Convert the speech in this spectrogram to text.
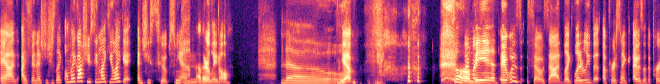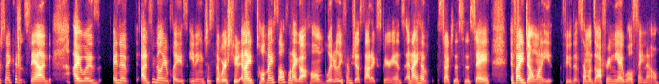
And I finished, and she's like, Oh my gosh, you seem like you like it. And she scoops me another ladle. No. Yep. Oh, so Oh I'm like, man. it was so sad. Like literally, the a person I, I was with a person I couldn't stand. I was in a unfamiliar place eating just the worst food, and I told myself when I got home, literally from just that experience, and I have stuck to this to this day. If I don't want to eat food that someone's offering me, I will say no.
